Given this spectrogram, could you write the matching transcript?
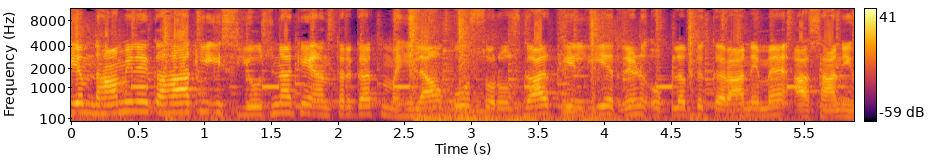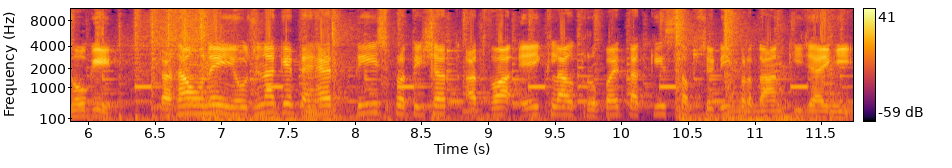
सीएम धामी ने कहा कि इस योजना के अंतर्गत महिलाओं को स्वरोजगार के लिए ऋण उपलब्ध कराने में आसानी होगी, तथा उन्हें योजना के तहत 30 प्रतिशत अथवा एक लाख रुपए तक की सब्सिडी प्रदान की जाएगी।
